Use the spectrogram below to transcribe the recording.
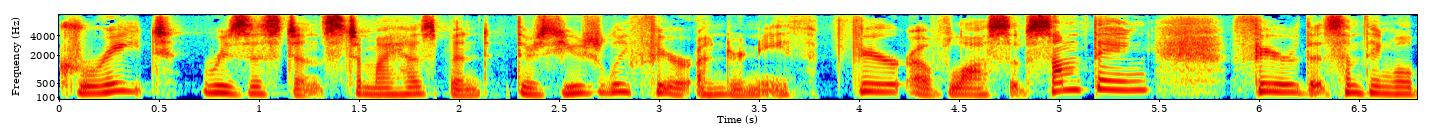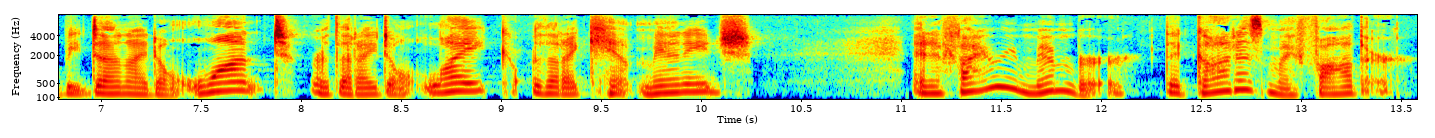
great resistance to my husband, there's usually fear underneath fear of loss of something, fear that something will be done I don't want, or that I don't like, or that I can't manage. And if I remember that God is my father,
